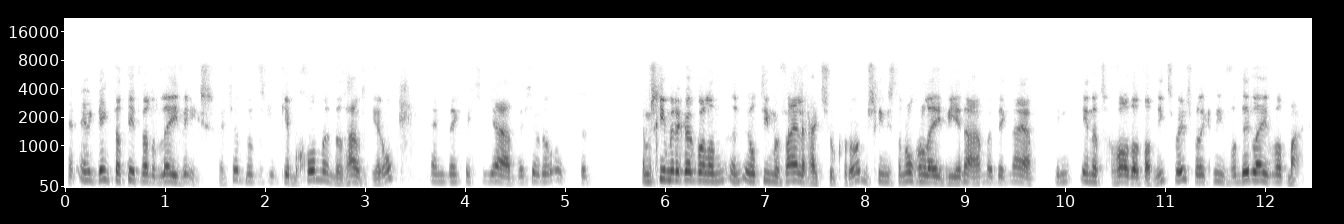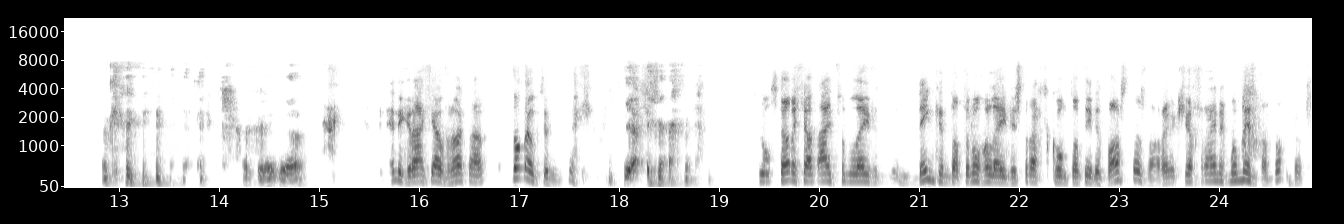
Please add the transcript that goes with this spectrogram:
En, en ik denk dat dit wel het leven is. Weet je? Dat is een keer begonnen, dat houdt een keer op. En ik denk dat je, ja, weet je, dat- en misschien ben ik ook wel een, een ultieme veiligheidszoeker hoor. Misschien is er nog een leven hierna. Maar ik denk, nou ja, in, in het geval dat dat niet zo is, wil ik in ieder geval dit leven wat maken. Oké, Oké, ja. En ik raad jou van harte aan dat ook te doen. Ja, Stel dat je aan het eind van het leven, denkend dat er nog een leven is, erachter komt dat dit het was, dat is wel een chagrijnig moment dan, toch? Dat,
